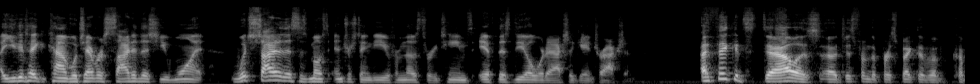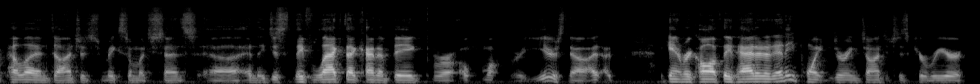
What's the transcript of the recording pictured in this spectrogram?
you can take kind of whichever side of this you want. Which side of this is most interesting to you from those three teams if this deal were to actually gain traction? I think it's Dallas, uh, just from the perspective of Capela and Doncic, makes so much sense, uh, and they just they've lacked that kind of big for oh, well, for years now. I, I, I can't recall if they've had it at any point during Doncic's career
